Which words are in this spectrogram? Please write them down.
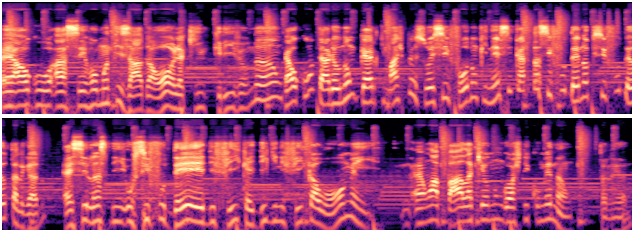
é, algo a ser romantizado. Ah, olha que incrível. Não, é o contrário. Eu não quero que mais pessoas se fodam que nem esse cara tá se fudendo ou que se fudeu, tá ligado? Esse lance de o se fuder edifica e dignifica o homem é uma pala que eu não gosto de comer, não, tá ligado?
